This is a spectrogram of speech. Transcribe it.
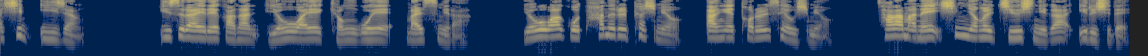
12장 이스라엘에 관한 여호와의 경고의 말씀이라. 여호와 곧 하늘을 펴시며 땅에 터를 세우시며 사람 안에 심령을 지으시니가 이르시되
